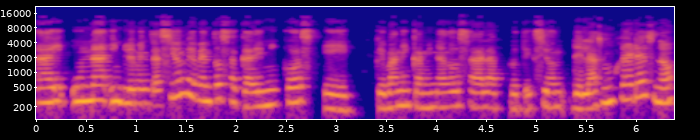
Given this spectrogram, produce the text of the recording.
Hay una implementación de eventos académicos eh, que van encaminados a la protección de las mujeres, ¿no?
